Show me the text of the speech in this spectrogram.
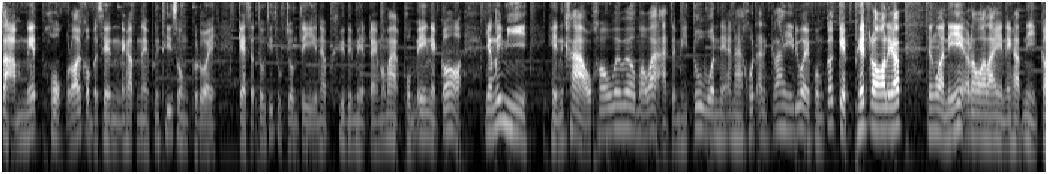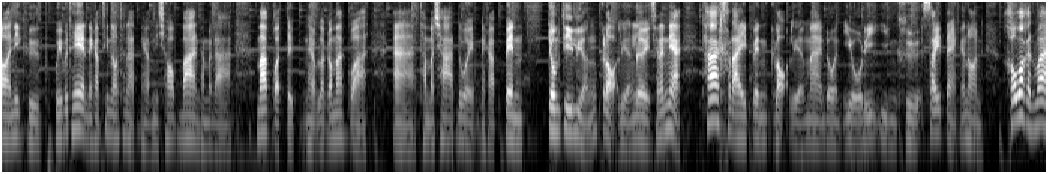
3 เม็ด600 กว่าเปอร์เซ็นต์นะครับในพื้นที่ทรงกรวย แก่ศัตรูที่ถูกโจมตีนะครับคือเดเมจแรงมากๆ ผมเองเนี่ยก็ยังไม่มีเห็นข่าวเขาแว่วๆมาว่าอาจจะมีตู้วนในอนาคตอันใกล้นี้ด้วย ผมก็เก็บเพชรรอเลยครับ จังหวะนี้รออะไรนะครับนี่ก็นี่คือภูมิประเทศนะครับที่น้องถนัดนะครับนี่ชอบบ้านธรรมดามากกว่าตึกนะครับแล้วก็มากกว่าธรรมชาติด้วยนะครับเป็นโจมตีเหลืองเกราะเหลืองเลย ฉะนั้นเนี่ยถ้าใครเป็นเกราะเหลืองมาโดนอีโอริยิงคือไส้แตกแน่นอนเขาว่ากันว่า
